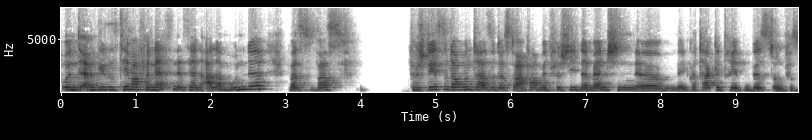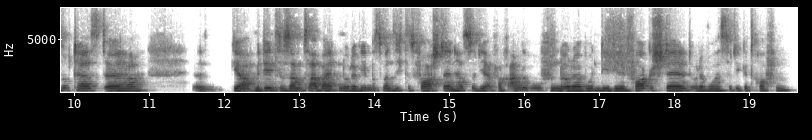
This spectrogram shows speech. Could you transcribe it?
Und ähm, dieses Thema Vernetzen ist ja in aller Munde. Was, was verstehst du darunter? Also, dass du einfach mit verschiedenen Menschen ähm, in Kontakt getreten bist und versucht hast, äh, äh, ja, mit denen zusammenzuarbeiten? Oder wie muss man sich das vorstellen? Hast du die einfach angerufen oder wurden die dir vorgestellt oder wo hast du die getroffen?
